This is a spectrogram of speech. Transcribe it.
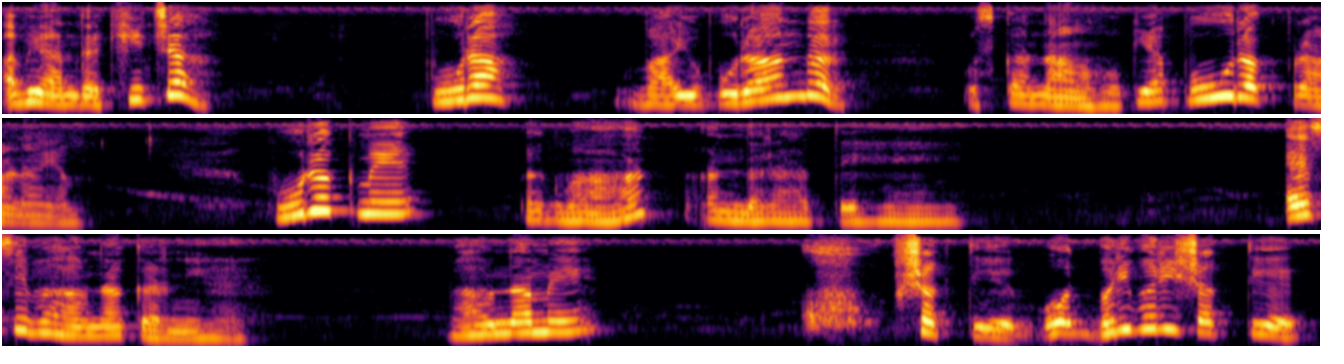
अभी अंदर खींचा। पूरा, वायु पूरा अंदर। उसका नाम हो गया पूरक प्राणायाम। पूरक में भगवान अंदर आते हैं। ऐसी भावना करनी है। भावना में खूब शक्ति है, बहुत बड़ी बड़ी शक्ति है।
